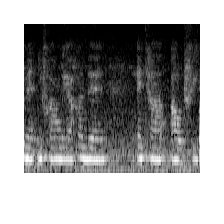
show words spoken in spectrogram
ונבחר ביחד אה, את האוטפיט.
